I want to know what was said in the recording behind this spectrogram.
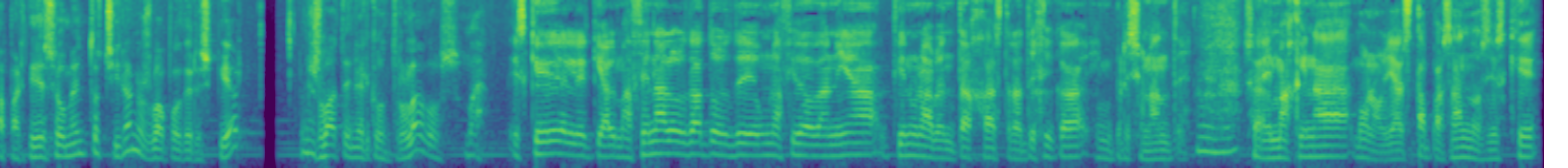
a partir de ese momento China nos va a poder espiar nos va a tener controlados. Bueno, es que el que almacena los datos de una ciudadanía tiene una ventaja estratégica impresionante. O sea, imagina, bueno, ya está pasando, si es que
